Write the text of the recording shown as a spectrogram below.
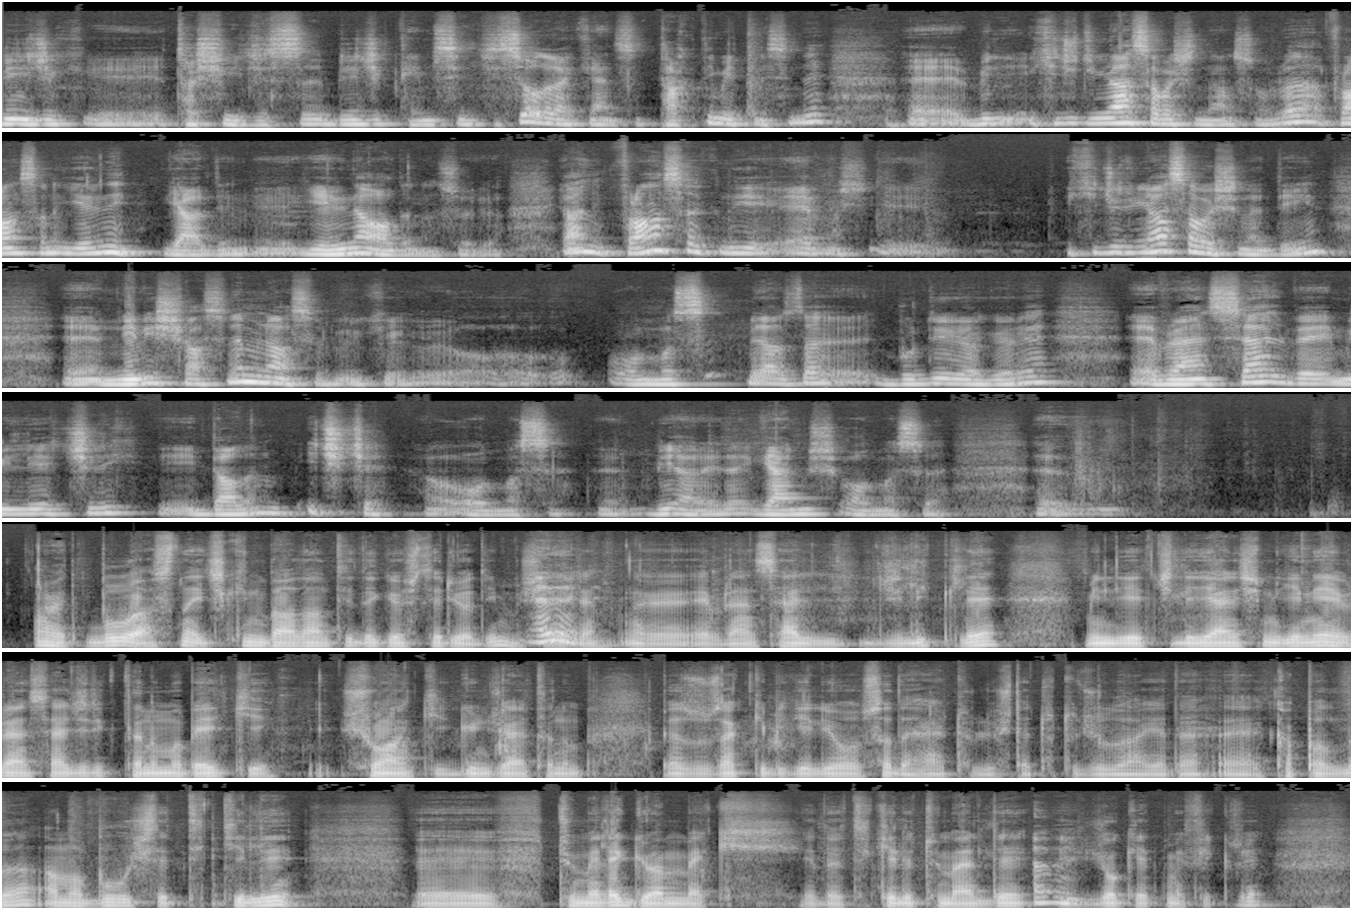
biricik e, taşıyıcısı, biricik temsilcisi olarak kendisini takdim etmesinde e, İkinci Dünya Savaşı'ndan sonra Fransa'nın yerini geldiğini, yerini aldığını söylüyor. Yani Fransa İkinci Dünya Savaşı'na değin nevi şahsına münasır bir ülke olması biraz da Bourdieu'ya göre evrensel ve milliyetçilik iddialarının iç içe olması, bir araya gelmiş olması. Evet bu aslında içkin bağlantıyı da gösteriyor değil mi? Şeyle, evet. e, evrenselcilikle milliyetçiliği. Yani şimdi yeni evrenselcilik tanımı belki şu anki güncel tanım biraz uzak gibi geliyor olsa da her türlü işte tutuculuğa ya da e, kapalılığa. Ama bu işte tikili e, tümele gömmek ya da tikeli tümelde evet. yok etme fikri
